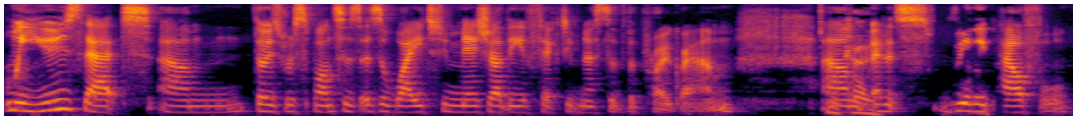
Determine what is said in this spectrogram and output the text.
we use that um, those responses as a way to measure the effectiveness of the program, um, okay. and it's really powerful.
